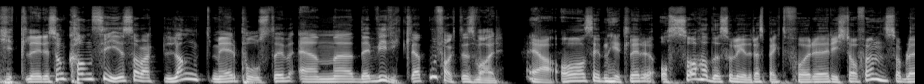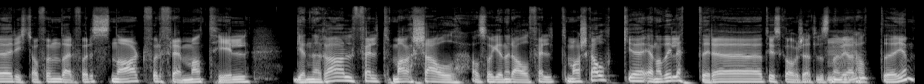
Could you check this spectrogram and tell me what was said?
Hitler, som kan sies å ha vært langt mer positiv enn det virkeligheten faktisk var. Ja, og siden Hitler også hadde solid respekt for Richthofen, så ble Richthofen derfor snart forfremma til generalfeltmarschall, altså generalfeltmarskalk, en av de lettere tyske oversettelsene vi har hatt, Jim.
